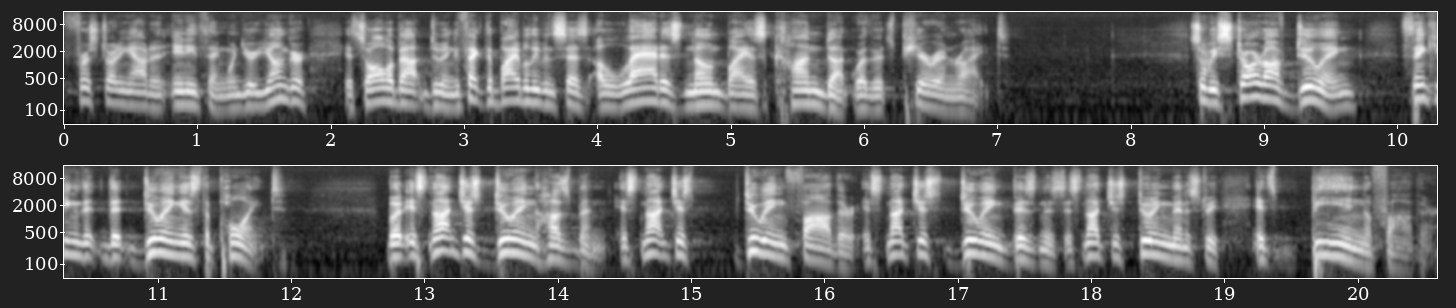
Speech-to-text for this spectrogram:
first starting out in anything, when you're younger, it's all about doing. In fact, the Bible even says a lad is known by his conduct, whether it's pure and right. So we start off doing, thinking that, that doing is the point. But it's not just doing husband, it's not just doing father, it's not just doing business, it's not just doing ministry, it's being a father.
